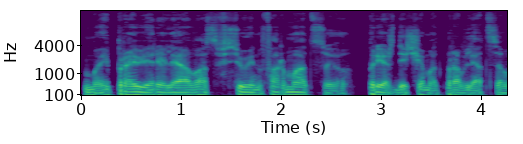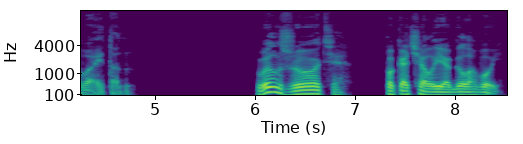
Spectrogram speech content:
«Мы проверили о вас всю информацию, прежде чем отправляться в Айтон». «Вы лжете», — покачал я головой.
